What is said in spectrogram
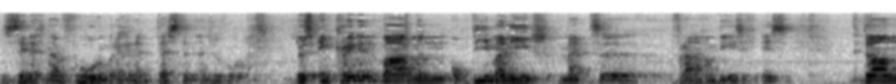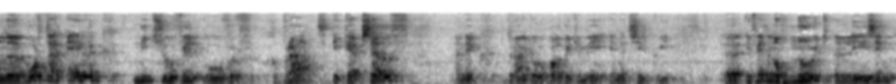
zinnig naar voren brengen en testen enzovoort. Dus in kringen waar men op die manier met uh, vragen bezig is, dan uh, wordt daar eigenlijk niet zoveel over gepraat. Ik heb zelf, en ik draai er ook al een beetje mee in het circuit, uh, in feite nog nooit een lezing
